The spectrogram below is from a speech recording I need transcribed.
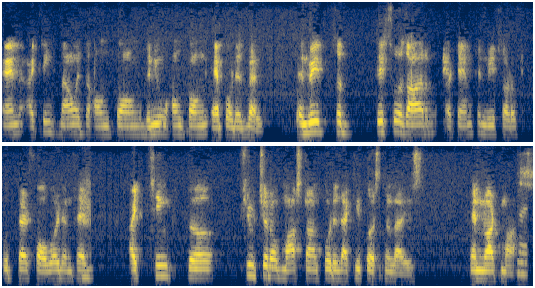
and I think now at the Hong Kong, the new Hong Kong airport as well. And we so this was our attempt, and we sort of put that forward and said, I think the future of mass transport is actually personalized and not mass. Right.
